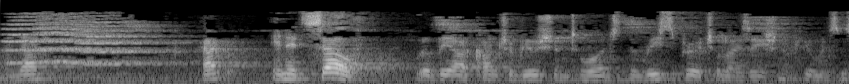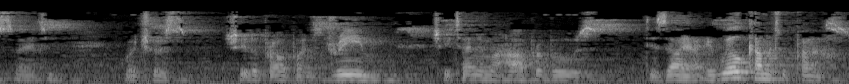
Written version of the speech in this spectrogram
And that, that in itself will be our contribution towards the re-spiritualization of human society, which was Srila Prabhupada's dream, Chaitanya Mahaprabhu's desire. It will come to pass,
